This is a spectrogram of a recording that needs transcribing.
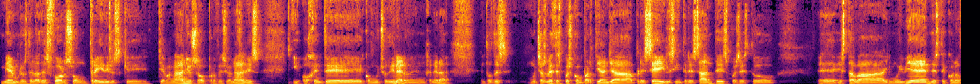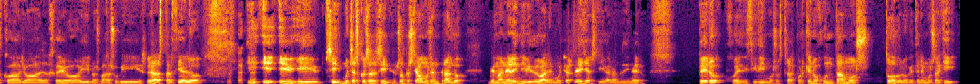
miembros de la Desforce son traders que llevan años o profesionales y, o gente con mucho dinero en general. Entonces, muchas veces pues compartían ya pre-sales interesantes, pues esto eh, a ir muy bien, de este conozco yo al geo y nos va a subir hasta el cielo. Y, sí, muchas cosas así. Nosotros íbamos entrando de manera individual en muchas de ellas y ganando dinero. Pero, joder, decidimos, ostras, ¿por qué no juntamos todo lo que tenemos aquí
